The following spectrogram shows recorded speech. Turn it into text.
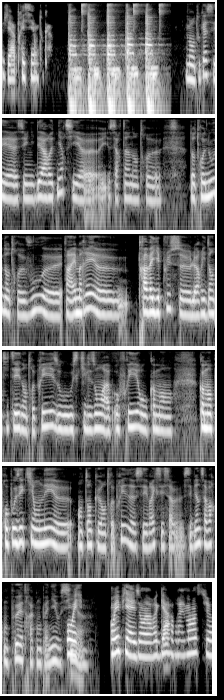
j'ai apprécié en tout cas. Mais en tout cas c'est c'est une idée à retenir si euh, certains d'entre d'entre nous, d'entre vous, euh, enfin aimeraient euh, travailler plus euh, leur identité d'entreprise ou ce qu'ils ont à offrir ou comment comment proposer qui on est euh, en tant qu'entreprise, c'est vrai que c'est ça, c'est bien de savoir qu'on peut être accompagné aussi. Oui. Euh. Oui, puis elles ont un regard vraiment sur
